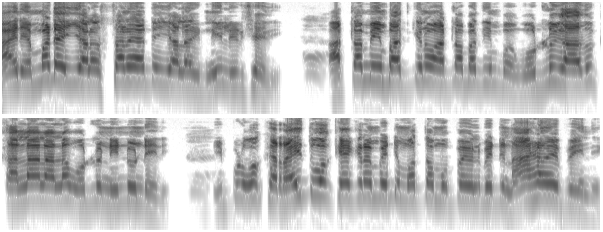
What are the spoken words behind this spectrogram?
ఆయన ఎమ్మటే ఇవాళ వస్తానంటే ఇవాళ నీళ్ళు ఇడిచేది. అట్లా మేము బతికినాం అట్లా బతికి ఒడ్లు కాదు కళ్ళాలల్లా ఒడ్లు నిండుండేది. ఇప్పుడు ఒక రైతు ఒక ఎకరం పెట్టి మొత్తం ముప్పై వేలు పెట్టి నాశనం అయిపోయింది.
